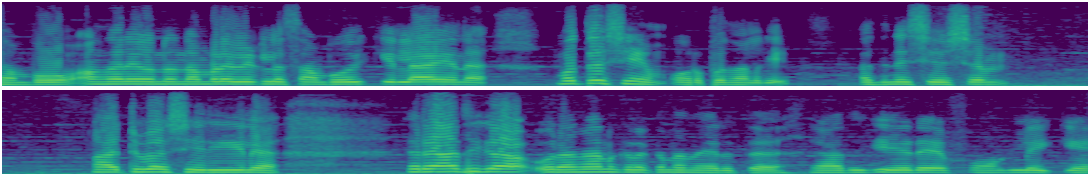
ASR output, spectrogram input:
സംഭവം അങ്ങനെയൊന്നും നമ്മുടെ വീട്ടിൽ സംഭവിക്കില്ല എന്ന് മുത്തശ്ശിയും ഉറപ്പു നൽകി. അതിനുശേഷം ആറ്റുവാശ്ശേരിയിൽ രാധിക ഉറങ്ങാൻ കിടക്കുന്ന നേരത്ത് രാധികയുടെ ഫോണിലേക്ക്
